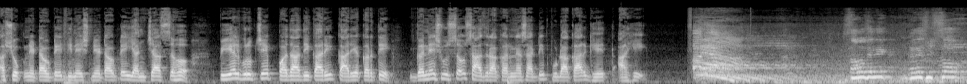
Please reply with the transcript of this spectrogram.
अशोक नेटावटे दिनेश नेटावटे यांच्यासह पी एल ग्रुपचे पदाधिकारी कार्यकर्ते गणेश उत्सव साजरा करण्यासाठी पुढाकार घेत आहे. सार्वजनिक गणेश उत्सव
